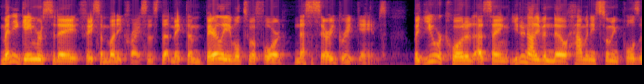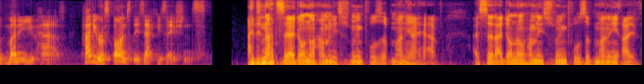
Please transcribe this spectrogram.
Many gamers today face a money crisis that make them barely able to afford necessary great games. But you were quoted as saying you do not even know how many swimming pools of money you have. How do you respond to these accusations? I did not say I don't know how many swimming pools of money I have. I said I don't know how many swimming pools of money I've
